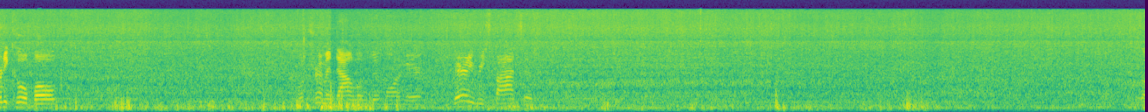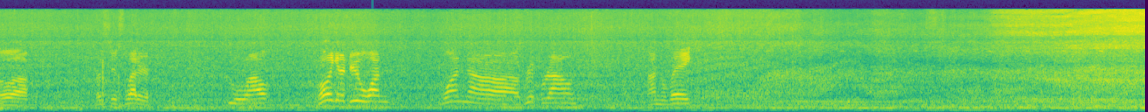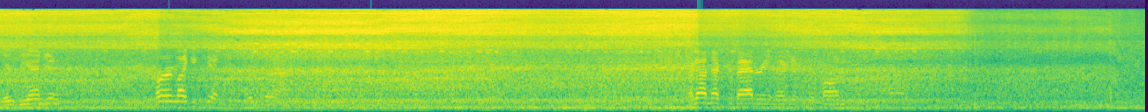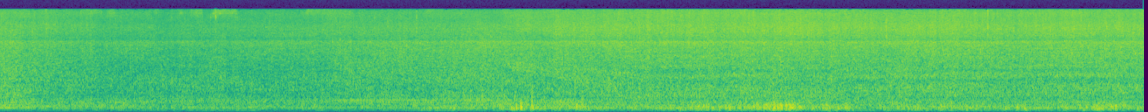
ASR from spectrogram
Pretty cool boat. We'll trim it down a little bit more here. Very responsive. So uh, let's just let her cool out. We're only gonna do one one uh, rip around on the lake. There's the engine. Purring like a that. I got an extra battery in there just for fun.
